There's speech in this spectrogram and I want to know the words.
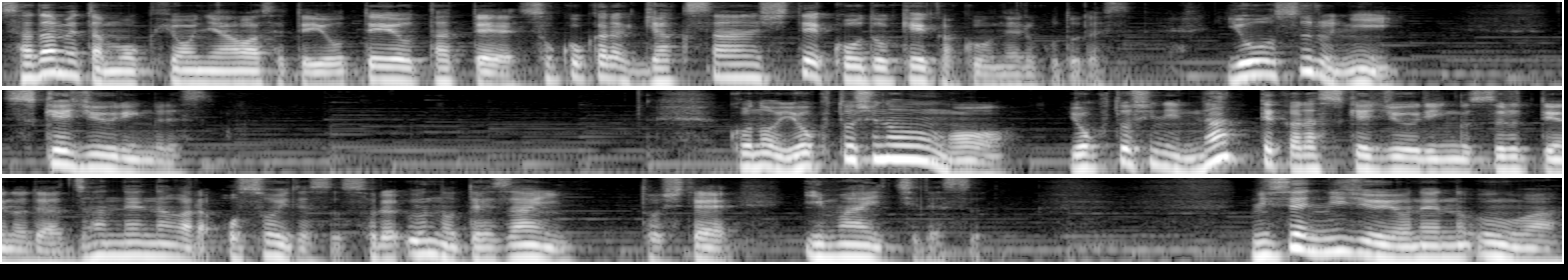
定めた目標に合わせて予定を立てそこから逆算して行動計画を練ることです。要するにスケジューリングです。この翌年の運を翌年になってからスケジューリングするっていうのでは残念ながら遅いです。それ運のデザインとしていまいちです。2024年の運は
